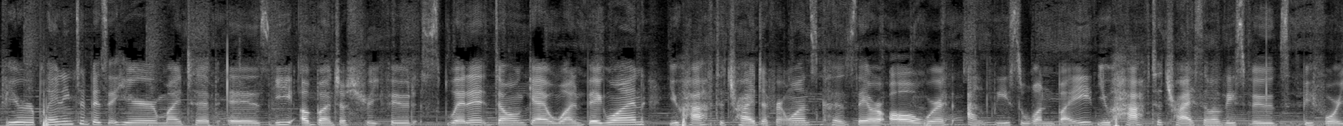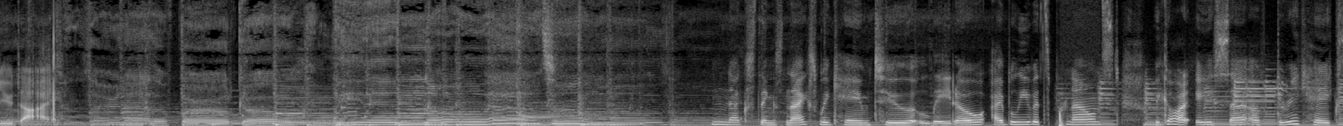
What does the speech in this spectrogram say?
If you're planning to visit here, my tip is eat a bunch of street food, split it, don't get one big one. You have to try different ones because they are all worth at least one bite. You have to try some of these foods before you die. Next things next, we came to Lado, I believe it's pronounced. We got a set of three cakes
